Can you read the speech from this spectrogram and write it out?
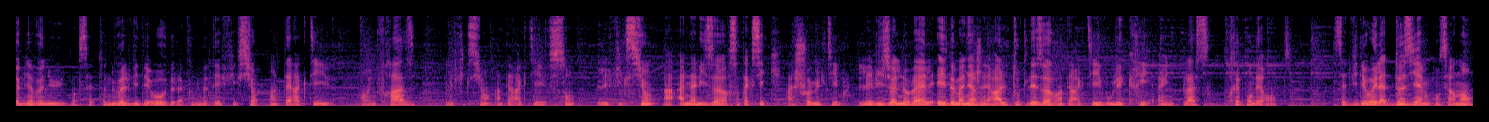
et bienvenue dans cette nouvelle vidéo de la communauté Fiction Interactive. En une phrase, les fictions interactives sont les fictions à analyseur syntaxique, à choix multiples, les visual novels et de manière générale toutes les œuvres interactives où l'écrit a une place prépondérante. Cette vidéo est la deuxième concernant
